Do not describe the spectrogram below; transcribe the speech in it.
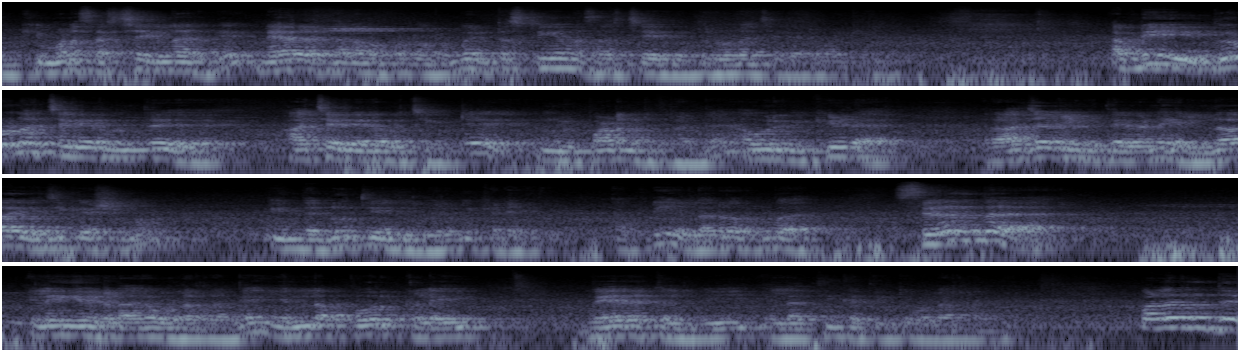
முக்கியமான சர்ச்சைகள்லாம் இருக்குது நேரம் இருந்தால் நம்ம பண்ணுவோம். ரொம்ப இன்ட்ரெஸ்டிங்கான சர்ச்சை இருக்குது துரோணாச்சாரியார் வாழ்க்கையில். அப்படி துரோணாச்சாரியார் வந்து ஆச்சாரியரை வச்சுக்கிட்டு உங்களுக்கு பாடம் நடத்துகிறாங்க அவருக்கு கீழே ராஜாக்களுக்கு தேவையான எல்லா எஜுகேஷனும் இந்த நூற்றி அஞ்சு பேருக்கு கிடைக்குது அப்படி எல்லாரும் ரொம்ப சிறந்த இளைஞர்களாக வளர்றாங்க. எல்லா போர்க்கலை வேத கல்வி எல்லாத்தையும் கற்றுக்கிட்டு வளர்றாங்க. வளர்ந்து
